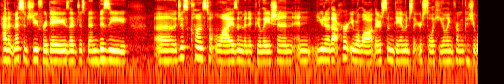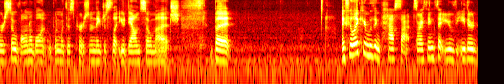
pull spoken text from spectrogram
haven't messaged you for days, I've just been busy. Uh, just constant lies and manipulation. And, you know, that hurt you a lot. There's some damage that you're still healing from because you were so vulnerable and open with this person and they just let you down so much. But I feel like you're moving past that. So I think that you've either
